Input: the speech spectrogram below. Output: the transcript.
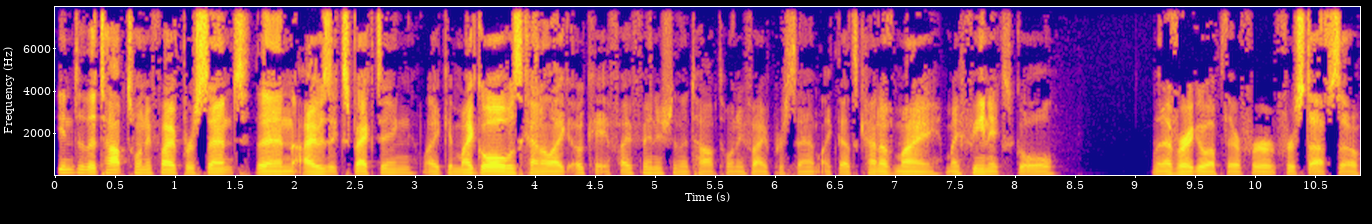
into the top 25% than I was expecting. Like, and my goal was kind of like, okay, if I finish in the top 25%, like that's kind of my my Phoenix goal whenever I go up there for for stuff. So,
